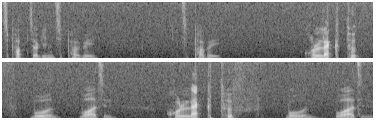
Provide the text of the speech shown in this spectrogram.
집합적인 집합의. 집합의. 콜렉투스 모은 모아진. 콜렉투스 모은 모아진.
